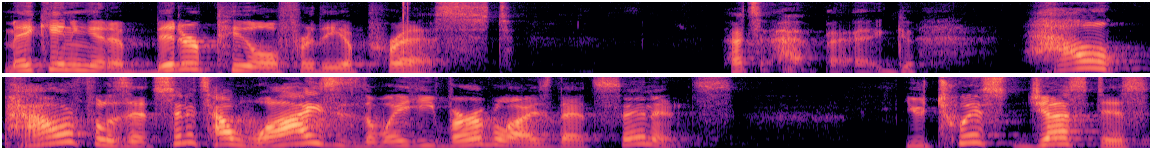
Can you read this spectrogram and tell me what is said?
making it a bitter pill for the oppressed. That's uh, uh, how powerful is that sentence? How wise is the way he verbalized that sentence? You twist justice,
